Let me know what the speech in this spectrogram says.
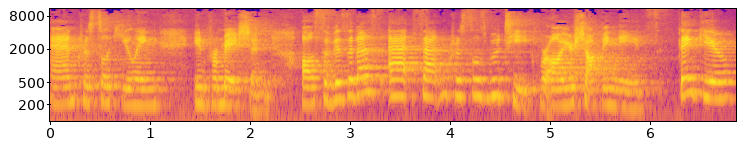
and crystal healing information. Also visit us at Satin Crystals Boutique for all your shopping needs. Thank you.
